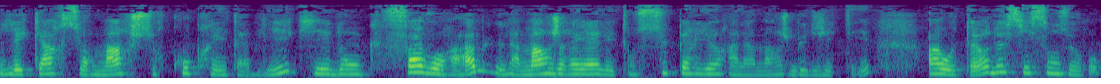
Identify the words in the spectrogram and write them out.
l'écart sur marge sur coût préétabli, qui est donc favorable, la marge réelle étant supérieure à la marge budgétée, à hauteur de 600 euros.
